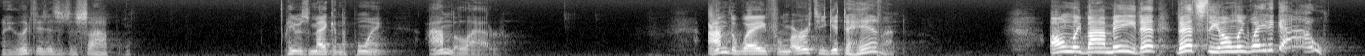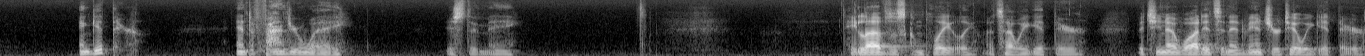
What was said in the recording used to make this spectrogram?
when he looked at his disciple, he was making the point I'm the ladder. I'm the way from earth you get to heaven. Only by me. That, that's the only way to go and get there. And to find your way is through me. He loves us completely. That's how we get there. But you know what? It's an adventure till we get there.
